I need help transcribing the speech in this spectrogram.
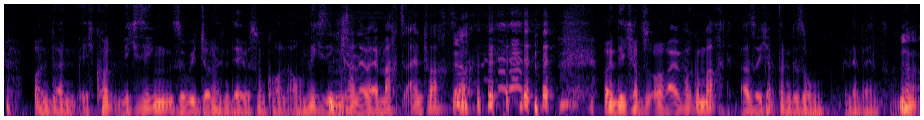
Und dann, ich konnte nicht singen, so wie Jonathan Davis von Korn auch nicht singen kann, aber er macht es einfach. So. Ja. Und ich habe es auch einfach gemacht. Also ich habe dann gesungen in der Band. So. Ja.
